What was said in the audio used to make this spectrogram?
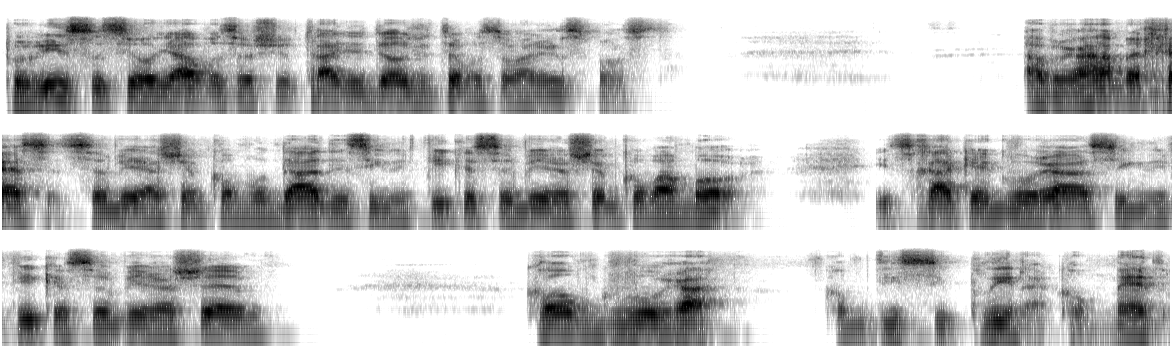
Por isso, se olharmos a Shirtanya de hoje, temos uma resposta. Abraham é chesed, servir Hashem com bondade significa servir Hashem com amor. Yitzhak é gvura, significa servir Hashem com gvura, com disciplina, com medo,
